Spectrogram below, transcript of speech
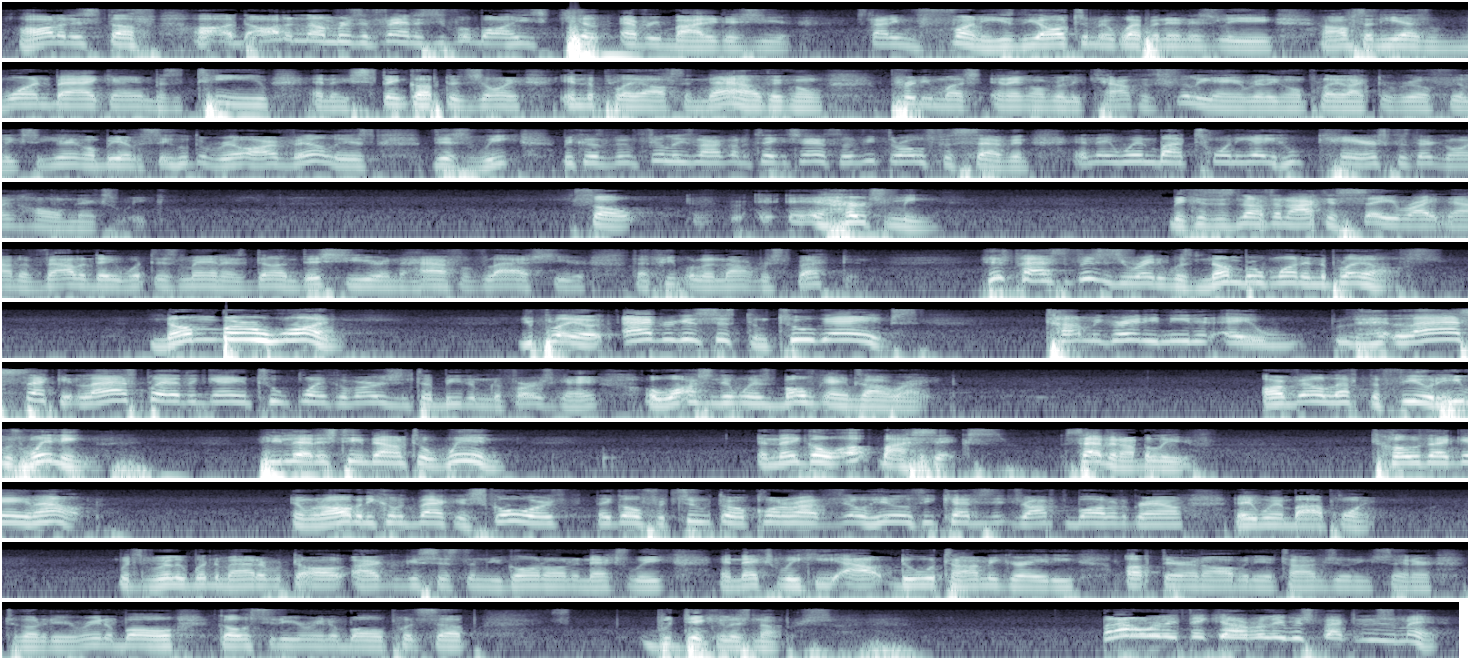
All of this stuff, all, all the numbers in fantasy football, he's killed everybody this year. It's not even funny. He's the ultimate weapon in this league. All of a sudden, he has one bad game as a team, and they stink up the joint in the playoffs. And now they're going to pretty much, it ain't going to really count because Philly ain't really going to play like the real Philly. So you ain't going to be able to see who the real Arvell is this week because the Philly's not going to take a chance. So if he throws for seven and they win by 28, who cares because they're going home next week. So it, it hurts me because there's nothing I can say right now to validate what this man has done this year and the half of last year that people are not respecting. His pass efficiency rating was number one in the playoffs. Number one. You play an aggregate system, two games. Tommy Grady needed a last second, last play of the game, two point conversion to beat him the first game, or Washington wins both games outright. Arvell left the field. He was winning. He led his team down to win. And they go up by six, seven, I believe. Close that game out. And when Albany comes back and scores, they go for two, throw a corner out to Joe Hills. He catches it, drops the ball on the ground. They win by a point. Which really wouldn't matter with the all aggregate system you're going on the next week. And next week he outdueled Tommy Grady up there in Albany at Times Union Center to go to the Arena Bowl, goes to the Arena Bowl, puts up ridiculous numbers. But I don't really think y'all really respecting this man.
